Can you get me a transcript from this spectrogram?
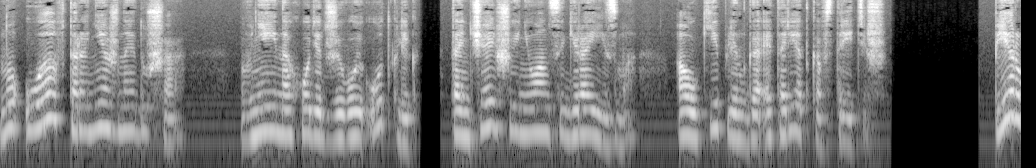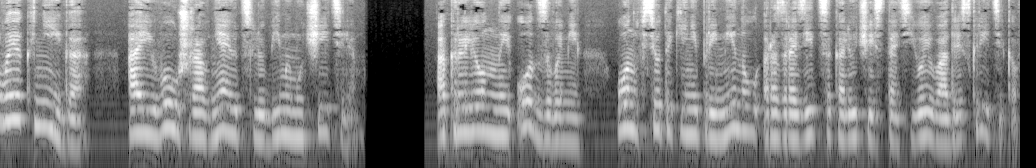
Но у автора нежная душа. В ней находят живой отклик тончайшие нюансы героизма, а у Киплинга это редко встретишь. Первая книга, а его уж равняют с любимым учителем. Окрыленный отзывами, он все-таки не приминул разразиться колючей статьей в адрес критиков.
